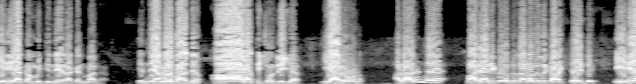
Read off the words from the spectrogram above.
ഏരിയ കമ്മിറ്റി നേതാക്കന്മാരാണ്. എന്ന് ഞങ്ങൾ പറഞ്ഞു ആവർത്തിച്ചുകൊണ്ടിരിക്കുക ഈ ആരോപണം. അതാണ് ഇന്നലെ മാരാരിക്കുളത്ത് നടന്നത് കറക്റ്റായിട്ട്. ഏരിയ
